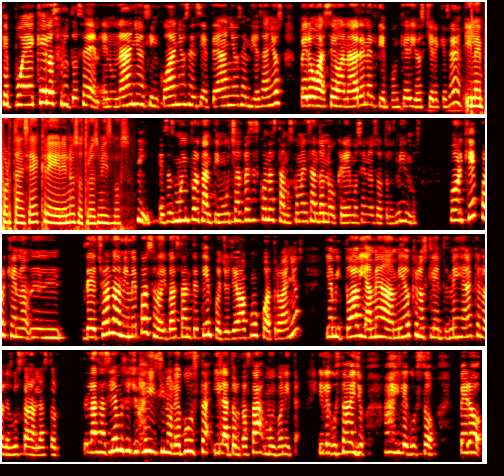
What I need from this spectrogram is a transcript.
que puede que los frutos se den en un año, en cinco años, en siete años, en diez años, pero se van a dar en el tiempo en que Dios quiere que se den. Y la importancia de creer en nosotros mismos. Sí, eso es muy importante y muchas veces cuando estamos comenzando no creemos en nosotros mismos. ¿Por qué? Porque no, mm, de hecho, a mí me pasó ahí bastante tiempo. Yo llevaba como cuatro años y a mí todavía me daba miedo que los clientes me dijeran que no les gustaban las tortas. Las hacíamos y yo, ay, si no le gusta, y la torta está muy bonita, y le gustaba, y yo, ay, le gustó. Pero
